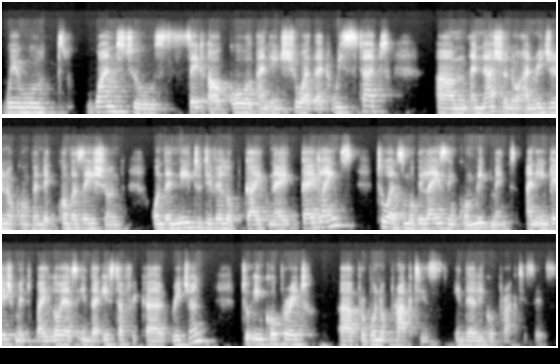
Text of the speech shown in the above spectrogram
we would want to set our goal and ensure that we start um, a national and regional conversation on the need to develop guide guidelines towards mobilizing commitment and engagement by lawyers in the East Africa region to incorporate uh, pro bono practice in their legal practices.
